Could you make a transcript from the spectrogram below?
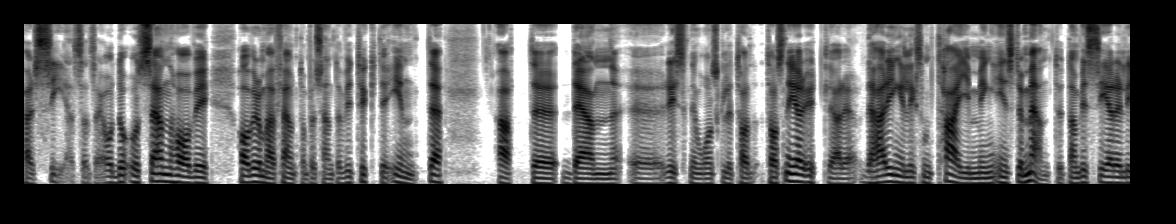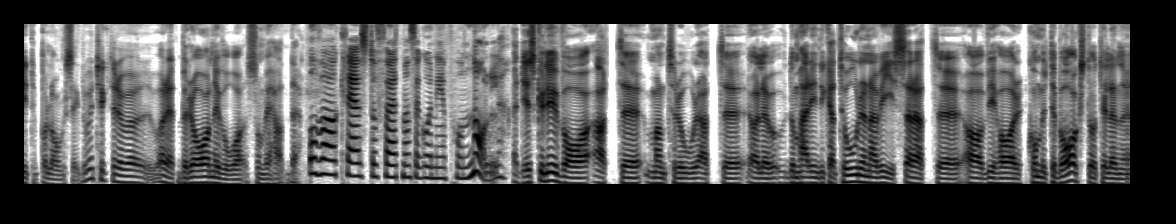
per se. Så att säga. Och, då, och sen har vi, har vi de här 15 procenten. Vi tyckte inte att eh, den eh, risknivån skulle ta, tas ner ytterligare. Det här är inget liksom timinginstrument utan vi ser det lite på lång sikt och vi tyckte det var, var rätt bra nivå som vi hade. Och vad krävs då för att man ska gå ner på noll? Det skulle ju vara att eh, man tror att, eh, eller de här indikatorerna visar att eh, ja, vi har kommit tillbaks då till en eh,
